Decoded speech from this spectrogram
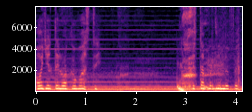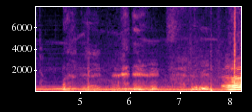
Oye, te lo acabaste. Está perdiendo efecto. Ah.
